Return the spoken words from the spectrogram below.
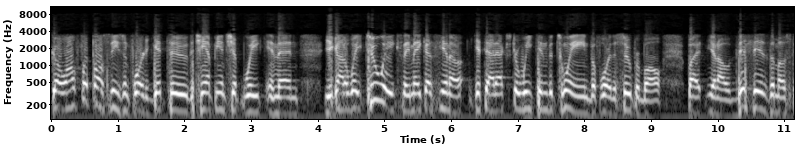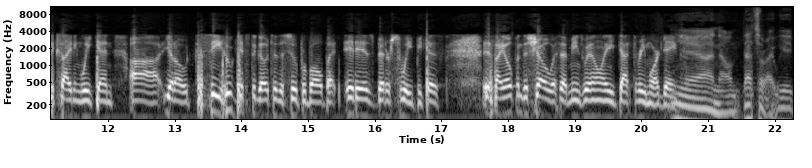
go all football season for to get to the championship week, and then you got to wait two weeks. They make us, you know, get that extra week in between before the Super Bowl. But you know, this is the most exciting weekend, uh, you know, to see who gets to go to the Super Bowl. But it is bittersweet because if I opened the show with it, it means we only got three more games. Yeah, I know. That's all right. We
